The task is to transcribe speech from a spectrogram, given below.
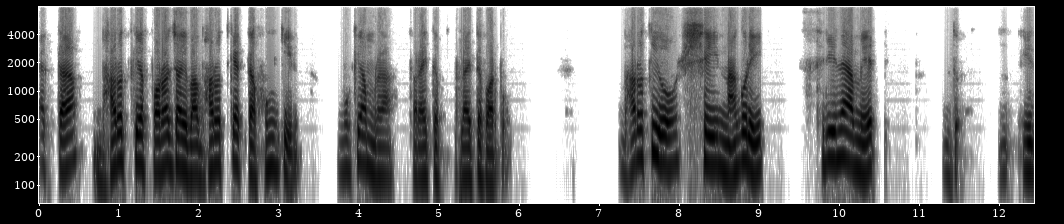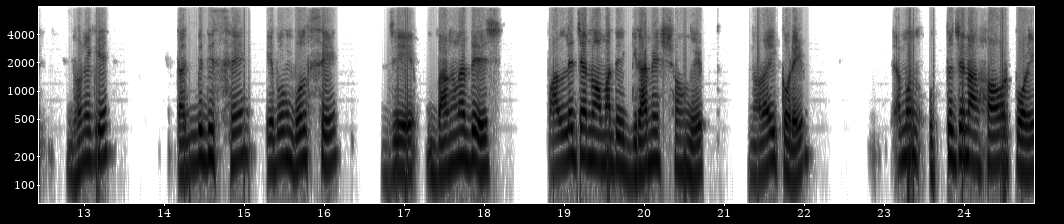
একটা ভারতকে পরাজয় বা ভারতকে একটা হুমকির মুখে আমরা ফেরাইতে ফেলাইতে পারব। ভারতীয় সেই নাগরিক শ্রীরামের ধনেকে তাকবি দিচ্ছে এবং বলছে যে, বাংলাদেশ পারলে যেন আমাদের গ্রামের সঙ্গে লড়াই করে। এমন উত্তেজনা হওয়ার পরে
